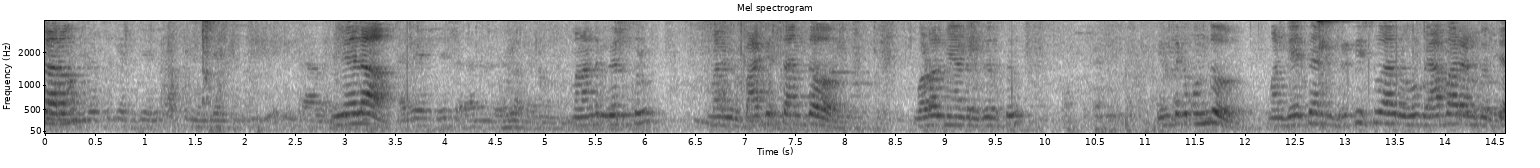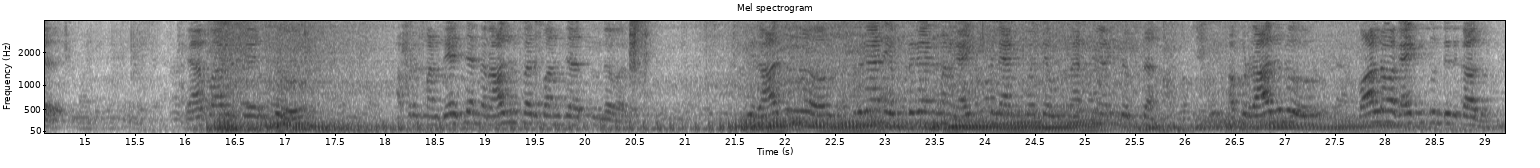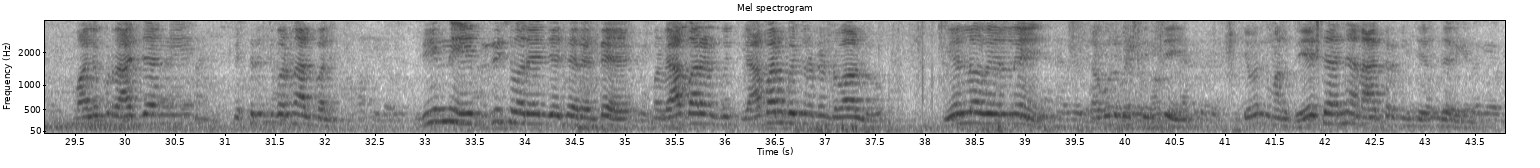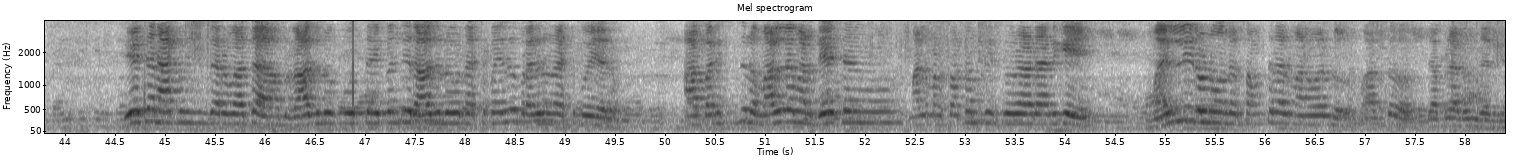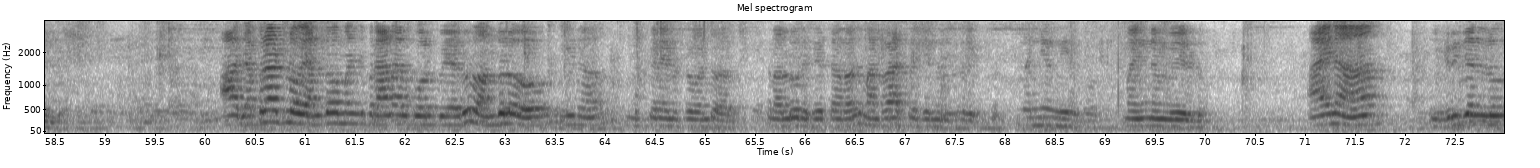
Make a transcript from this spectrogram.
నమస్కారం. ఈవేళ మనందరికి తెలుసు మరి పాకిస్తాన్తో గొడవలు మీ అందరికి తెలుసు. ఇంతకుముందు మన దేశానికి బ్రిటిష్ వారు వ్యాపారానికి వచ్చారు. వ్యాపారం చేస్తూ అప్పుడు మన దేశాన్ని రాజులు పరిపాలన చేస్తుండేవారు. ఈ రాజుల్లో ఇప్పుడు కానీ ఎప్పుడు కానీ మనకు ఐక్యత లేకపోతే ఒక నష్టం అని చెప్తాను. అప్పుడు రాజులు వాళ్ళ ఒక ఐక్యత ఉండేది కాదు. వాళ్ళు ఇప్పుడు రాజ్యాన్ని విస్తరించుకోవడం వాళ్ళ పని. దీన్ని బ్రిటిష్ వారు ఏం చేశారంటే మన వ్యాపారానికి వచ్చి- వ్యాపారానికి వచ్చినటువంటి వాళ్ళు వీళ్ళలో వీళ్ళని డబ్బులు పెట్టించి చివరికి మన దేశాన్ని అలా ఆక్రమించేయడం జరిగింది. దేశాన్ని ఆక్రమించిన తర్వాత రాజులు పూర్తి అయిపోయింది రాజులు నష్టపోయారు ప్రజలు నష్టపోయారు. ఆ పరిస్థితుల్లో మళ్ళీ మన దేశం మళ్ళీ మన స్వతంత్రం తీసుకురావడానికి మళ్ళీ రెండు వందల సంవత్సరాలు మన వాళ్ళు వాళ్ళతో దెబ్బలాడడం జరిగింది. ఆ దెబ్బలాట్లో ఎంతో మంది ప్రాణాలు కోల్పోయారు. అందులో ఈయన ముఖ్యమైనటువంటి వారు నల్లూరి సీతారామరాజు మన రాష్ట్రం చెందిన వ్యక్తి మన్యం వీరుడు. ఆయన గిరిజనులు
